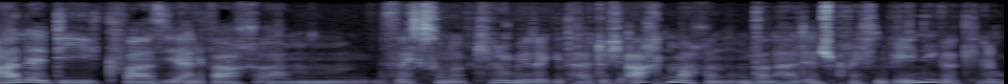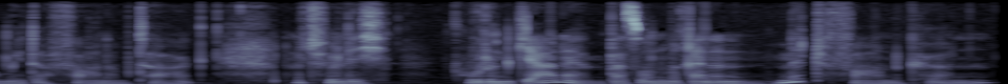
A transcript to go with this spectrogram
alle, die quasi einfach ähm, 600 Kilometer geteilt durch acht machen und dann halt entsprechend weniger Kilometer fahren am Tag, natürlich gut und gerne bei so einem Rennen mitfahren können,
